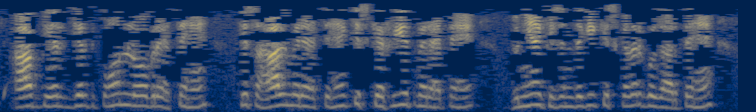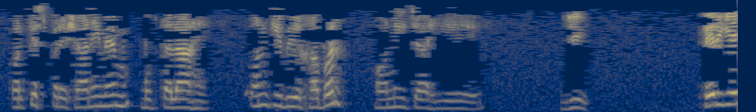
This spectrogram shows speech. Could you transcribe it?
کہ آپ کے ارد گرد کون لوگ رہتے ہیں، کس حال میں رہتے ہیں، کس کیفیت میں رہتے ہیں، دنیا کی زندگی کس قدر گزارتے ہیں اور کس پریشانی میں مبتلا ہیں، ان کی بھی خبر ہونی چاہیے۔ جی۔ پھر یہ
